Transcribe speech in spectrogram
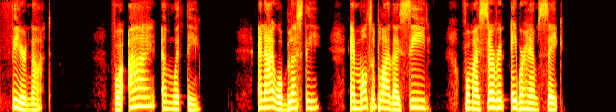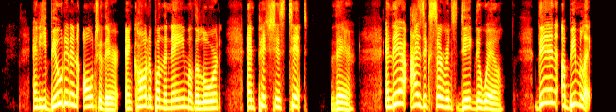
Fear not, for I am with thee, and I will bless thee and multiply thy seed for my servant Abraham's sake. And he builded an altar there and called upon the name of the Lord and pitched his tent there. And there Isaac's servants digged a well. Then Abimelech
